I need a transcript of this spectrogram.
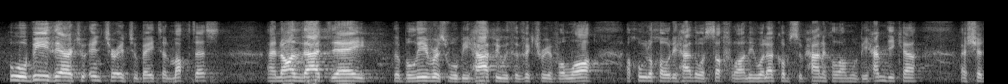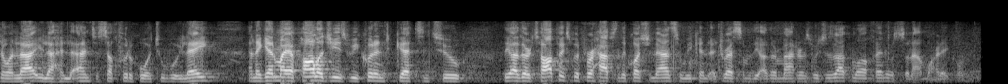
who will be there to enter into Bayt al-Maqdis. And on that day, the believers will be happy with the victory of Allah. أقول قولي هذا واستغفر لي ولكم سبحانك اللهم وبحمدك أشهد أن لا إله إلا أنت أستغفرك وأتوب إليه. And again, my apologies, we couldn't get into the other topics, but perhaps in the question and answer we can address some of the other matters. وجزاكم الله خيرا والسلام عليكم.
